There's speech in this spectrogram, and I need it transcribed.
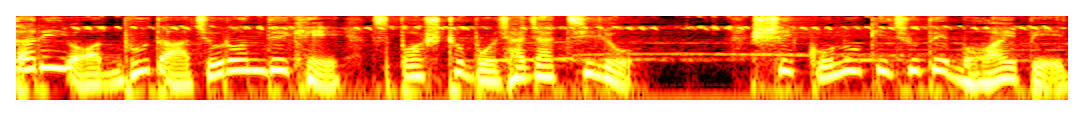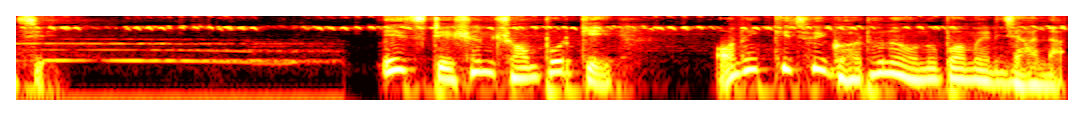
তার এই অদ্ভুত আচরণ দেখে স্পষ্ট বোঝা যাচ্ছিল, সে কোনো কিছুতে ভয় পেয়েছে। এই স্টেশন সম্পর্কে অনেক কিছুই ঘটনা অনুপমের জানা,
